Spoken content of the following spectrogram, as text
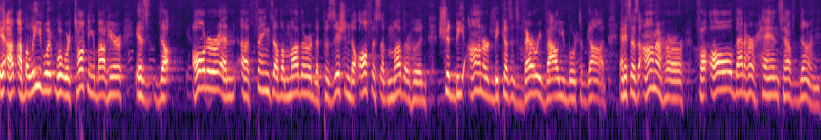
I, I believe what, what, we're talking about here is the order and uh, things of a mother, the position, the office of motherhood should be honored because it's very valuable to God. And it says, honor her for all that her hands have done,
